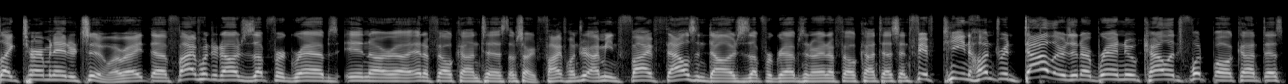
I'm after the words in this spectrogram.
It's like Terminator 2. All right. Uh, $500 is up for grabs in our uh, NFL contest. I'm sorry, 500. I mean, $5,000 is up for grabs in our NFL contest and $1,500 in our brand new college football contest.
